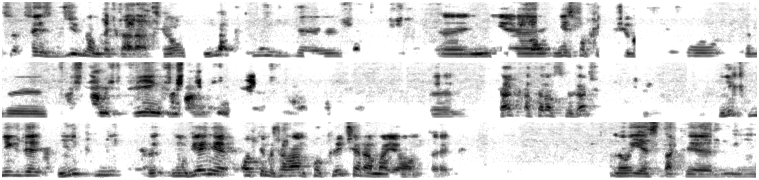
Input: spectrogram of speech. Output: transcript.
co, co jest dziwną deklaracją, nikt nigdy e, nie, nie spotkał się żeby... Coś tam pan e, Tak, a teraz słychać? Nikt nigdy, nikt, nikt, mówienie o tym, że mam pokrycie na majątek, no jest takie mm,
